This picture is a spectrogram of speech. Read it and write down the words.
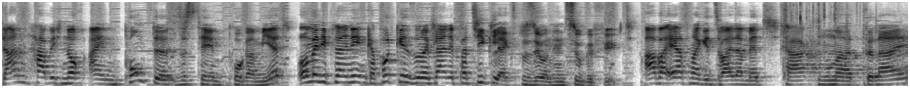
Dann habe ich noch ein Punktesystem programmiert. Und wenn die Planeten kaputt gehen, so eine kleine Partikelexplosion hinzugefügt. Aber erstmal geht es weiter mit Tag Nummer 3.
